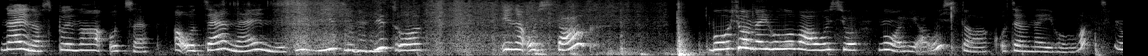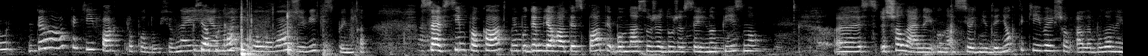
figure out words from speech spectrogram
нейна спина, оце. А оце нейний від, І не ось так. Бо ось у неї голова, ось ноги, а ось так. Оце в неї голова, це ноги. Да, такий факт про подусю. В неї Все, є пока. ноги, голова, живіт і спинка. Все, всім пока. Ми будемо лягати спати, бо в нас уже дуже сильно пізно. Е, Шалений у нас сьогодні деньок такий вийшов, але було неймовірно.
